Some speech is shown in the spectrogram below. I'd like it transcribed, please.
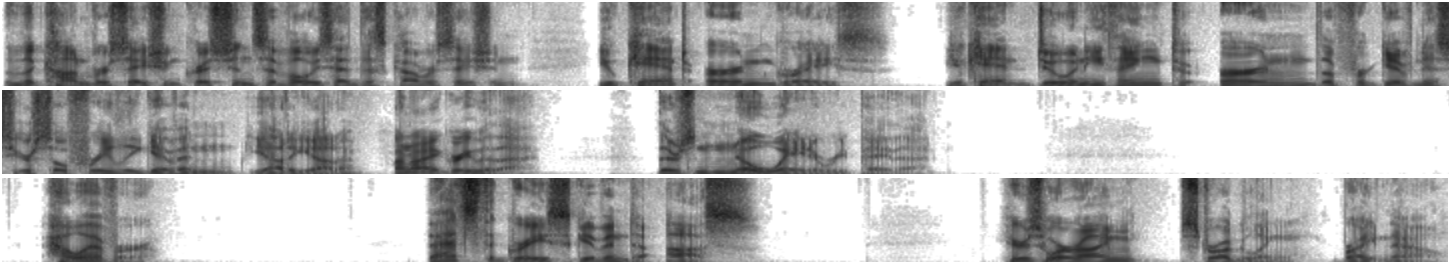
the conversation. Christians have always had this conversation. You can't earn grace. You can't do anything to earn the forgiveness you're so freely given, yada, yada. And I agree with that. There's no way to repay that. However, that's the grace given to us. Here's where I'm struggling right now.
